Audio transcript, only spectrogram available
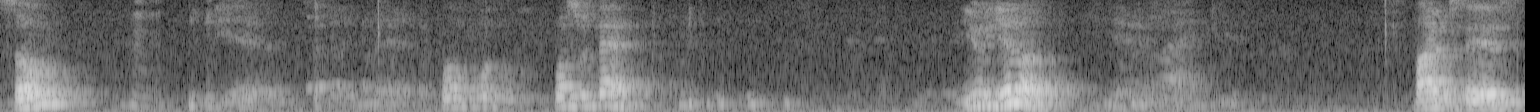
So, yes. What, what's with that? You're young. Bible says,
